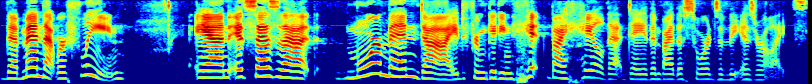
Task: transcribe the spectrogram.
the men that were fleeing. And it says that more men died from getting hit by hail that day than by the swords of the Israelites.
